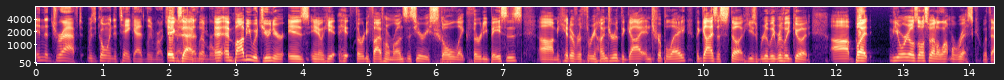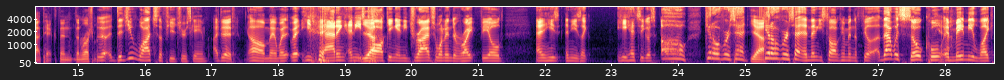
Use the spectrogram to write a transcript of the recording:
in the draft was going to take Adley Rutschman. at- at Exactly. number And, and Bobby Witt Jr. is, you know, he hit, hit 35 home runs this year. He stole like 30 bases. Um, he hit over 300. The guy in AAA, the guy's a stud. He's really, really good. Uh, but the Orioles also had a lot more risk with that pick than than Rutschman. Uh, Did you watch the Futures game? I did. Oh man, when, when he's batting and he's Yeah. talking and he drives one into right field, and he's and he's like. He hits. He goes, "Oh, get over his head! Yeah. get over his head!" And then he's talking to him in the field. That was so cool. It made me like.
